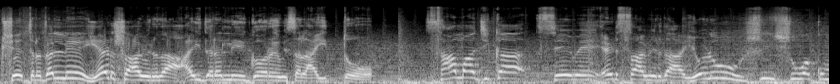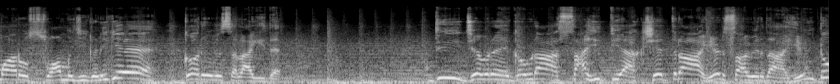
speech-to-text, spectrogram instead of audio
ಕ್ಷೇತ್ರದಲ್ಲಿ ಎರಡು ಸಾವಿರದ ಐದರಲ್ಲಿ ಗೌರವಿಸಲಾಯಿತು. ಸಾಮಾಜಿಕ ಸೇವೆ ಎರಡು ಸಾವಿರದ ಏಳು ಶ್ರೀ ಶಿವಕುಮಾರ ಸ್ವಾಮೀಜಿಗಳಿಗೆ ಗೌರವಿಸಲಾಗಿದೆ. ದಿ ಜವರೇಗೌಡ ಸಾಹಿತ್ಯ ಕ್ಷೇತ್ರ ಎರಡ್ ಸಾವಿರದ ಎಂಟು.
